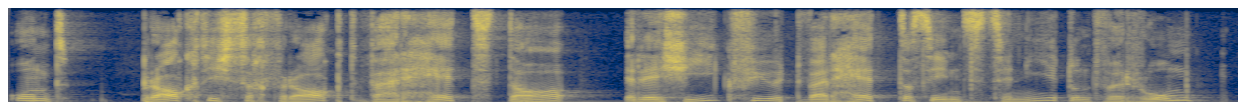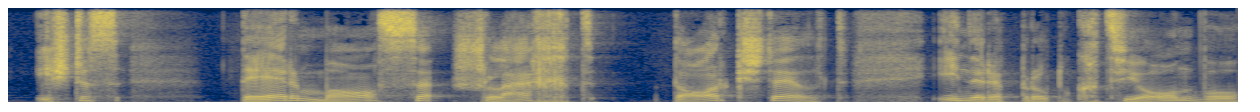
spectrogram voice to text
und praktisch sich fragt, wer hat da Regie geführt, wer hat das inszeniert und warum ist das dermaßen schlecht dargestellt in einer Produktion, die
